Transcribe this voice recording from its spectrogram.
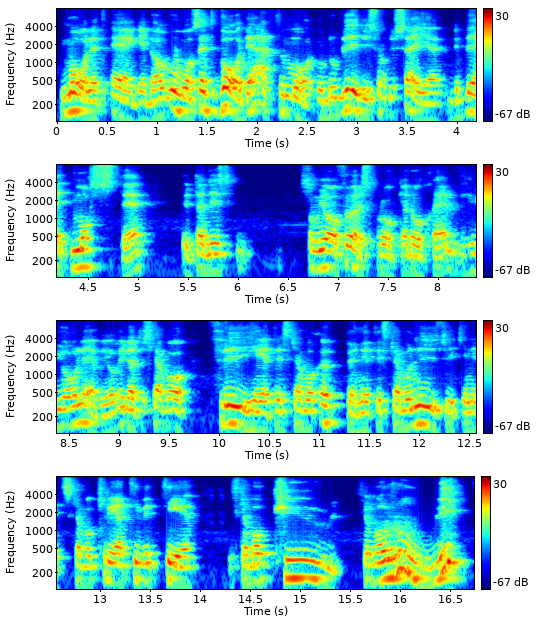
målet äger dem, oavsett vad det är för mål. Och då blir det som du säger, det blir ett måste. Utan det som jag förespråkar då själv, hur jag lever. Jag vill att det ska vara frihet, det ska vara öppenhet, det ska vara nyfikenhet, det ska vara kreativitet, det ska vara kul, det ska vara roligt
